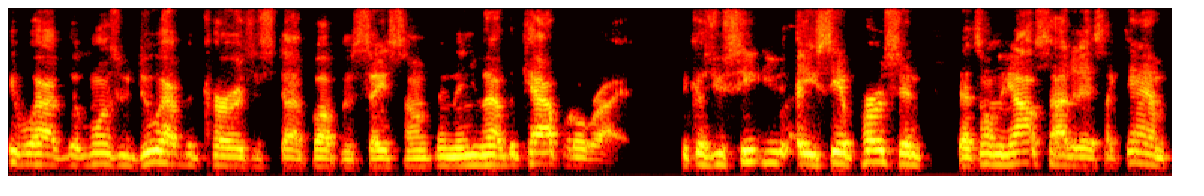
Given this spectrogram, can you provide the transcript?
people have the ones who do have the courage to step up and say something, then you have the Capitol riot because you see you, you see a person that's on the outside of this like damn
